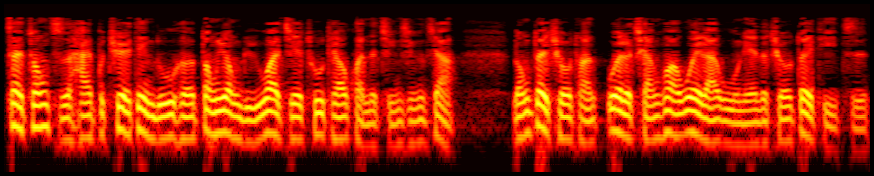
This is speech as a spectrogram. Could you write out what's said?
在中止还不确定如何动用旅外杰出条款的情形下，龙队球团为了强化未来五年的球队体质，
